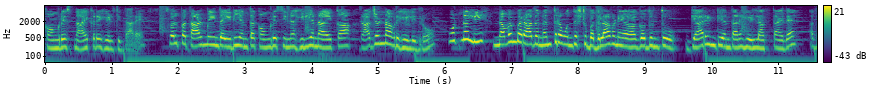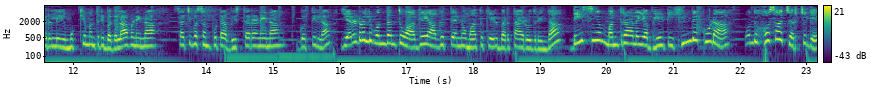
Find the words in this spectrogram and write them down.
ಕಾಂಗ್ರೆಸ್ ನಾಯಕರೇ ಹೇಳ್ತಿದ್ದಾರೆ. ಸ್ವಲ್ಪ ತಾಳ್ಮೆಯಿಂದ ಇರಿ ಅಂತ ಕಾಂಗ್ರೆಸ್ಸಿನ ಹಿರಿಯ ನಾಯಕ ರಾಜಣ್ಣ ಅವರು ಹೇಳಿದ್ರು. ಒಟ್ನಲ್ಲಿ ನವೆಂಬರ್ ಆದ ನಂತರ ಒಂದಷ್ಟು ಬದಲಾವಣೆ ಆಗೋದಂತೂ ಗ್ಯಾರಂಟಿ ಅಂತಾನೆ ಹೇಳಲಾಗ್ತಾ ಇದೆ. ಅದರಲ್ಲಿ ಮುಖ್ಯಮಂತ್ರಿ ಬದಲಾವಣೆನ, ಸಚಿವ ಸಂಪುಟ ವಿಸ್ತರಣೆನ, ಗೊತ್ತಿಲ್ಲ. ಎರಡರಲ್ಲಿ ಒಂದಂತೂ ಆಗೇ ಆಗುತ್ತೆ ಅನ್ನೋ ಮಾತು ಕೇಳಿ ಬರ್ತಾ ಇರೋದ್ರಿಂದ ಡಿಸಿಎಂ ಮಂತ್ರಾಲಯ ಭೇಟಿ ಹಿಂದೆ ಕೂಡ ಒಂದು ಹೊಸ ಚರ್ಚೆಗೆ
